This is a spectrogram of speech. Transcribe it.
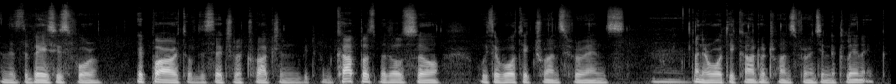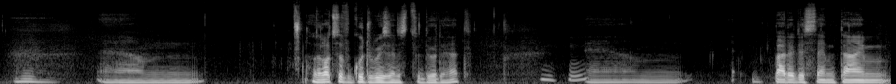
And that's the basis for a part of the sexual attraction between couples, but also with erotic transference and erotic countertransference in the clinic. Um, there are lots of good reasons to do that. Um, but at the same time,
